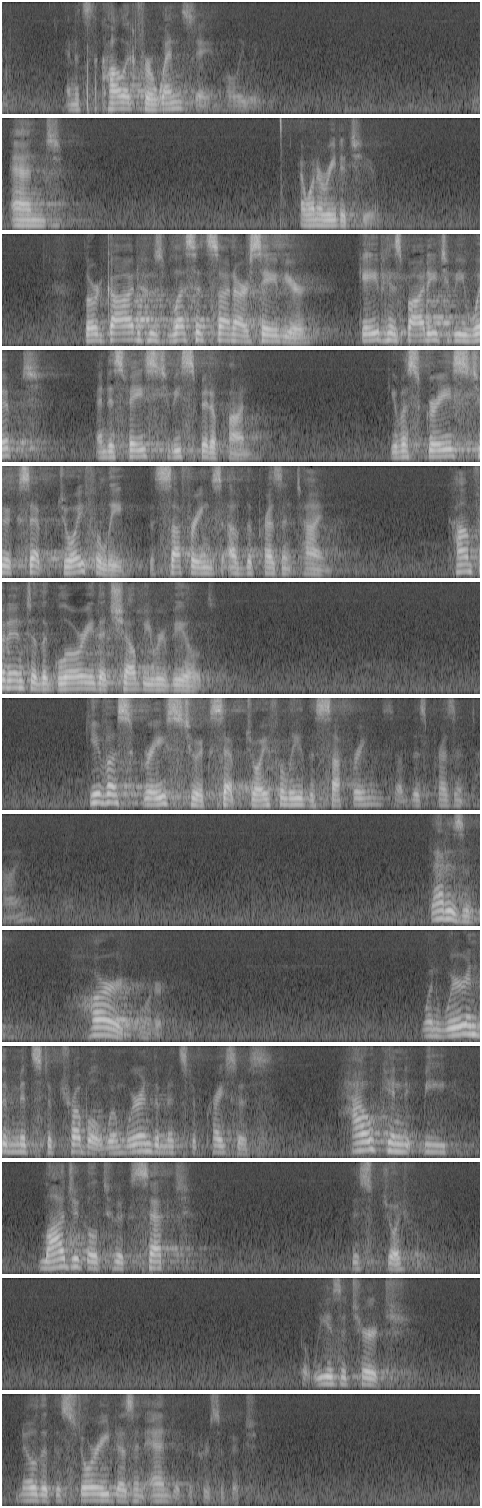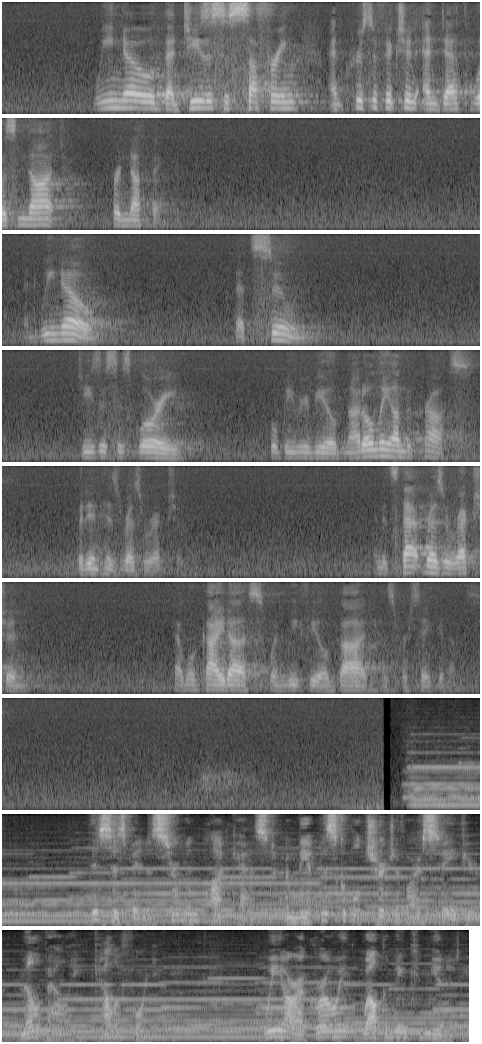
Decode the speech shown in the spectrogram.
and it's the collect for Wednesday in Holy Week. And I want to read it to you. Lord God, whose blessed Son, our Savior, gave his body to be whipped and his face to be spit upon, give us grace to accept joyfully the sufferings of the present time, confident of the glory that shall be revealed. Give us grace to accept joyfully the sufferings of this present time. That is a hard order. When we're in the midst of trouble, when we're in the midst of crisis, how can it be logical to accept this joyfully. But we as a church know that the story doesn't end at the crucifixion. We know that Jesus' suffering and crucifixion and death was not for nothing. And we know that soon Jesus' glory will be revealed not only on the cross, but in his resurrection. And it's that resurrection that will guide us when we feel God has forsaken us. This has been a sermon podcast from the Episcopal Church of Our Savior, Mill Valley, California. We are a growing, welcoming community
